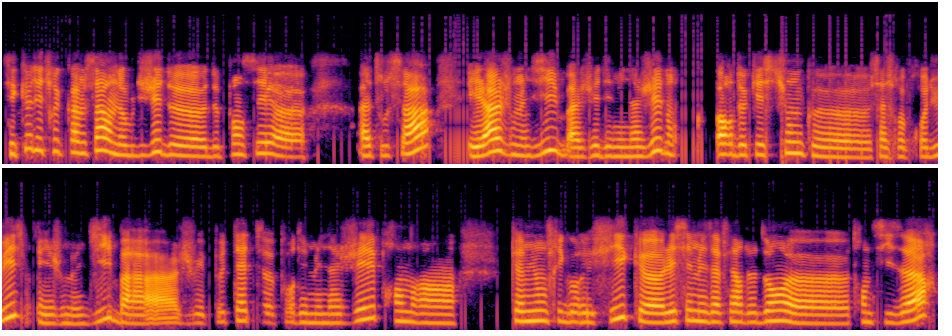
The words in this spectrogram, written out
c'est que des trucs comme ça. On est obligé de, de penser à tout ça. Et là, je me dis, bah, je vais déménager, donc hors de question que ça se reproduise. Et je me dis, bah, je vais peut-être, pour déménager, prendre un camion frigorifique, euh, laisser mes affaires dedans 36 euh, heures.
